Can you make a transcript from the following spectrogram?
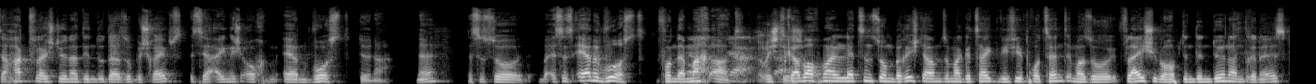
Der Hackfleischdöner, den du da so beschreibst, ist ja eigentlich auch eher ein Wurstdöner. Ne? Das ist so, es ist eher eine Wurst von der Machart. richtig. Es gab auch mal letztens so einen Bericht, da haben sie mal gezeigt, wie viel Prozent immer so Fleisch überhaupt in den Dönern drin ist.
